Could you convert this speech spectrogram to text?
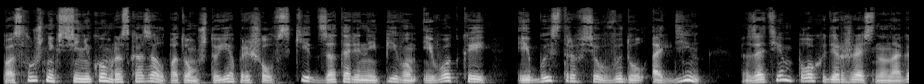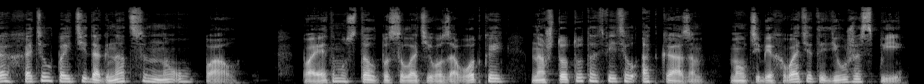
Послушник с синяком рассказал потом, что я пришел в скит, затаренный пивом и водкой, и быстро все выдул один, Затем, плохо держась на ногах, хотел пойти догнаться, но упал. Поэтому стал посылать его за водкой, на что тот ответил отказом, мол, тебе хватит, иди уже спи.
